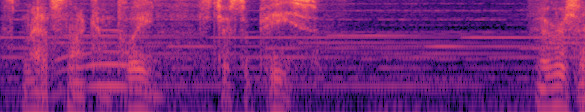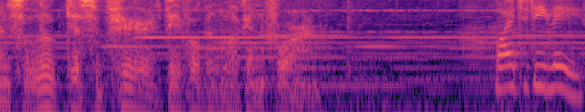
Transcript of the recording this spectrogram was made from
This map's not complete. It's just a piece. Ever since Luke disappeared, people have been looking for him. Why did he leave?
